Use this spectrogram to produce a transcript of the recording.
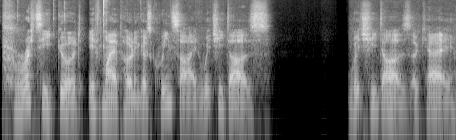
pretty good if my opponent goes queenside, which he does. Which he does, okay.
